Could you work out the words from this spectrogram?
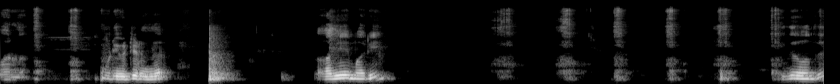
பாருங்க. இப்படி வெட்டிடுங்க. அதே மாதிரி இதை வந்து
